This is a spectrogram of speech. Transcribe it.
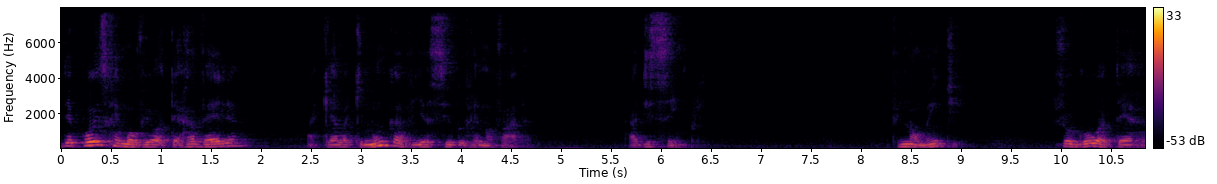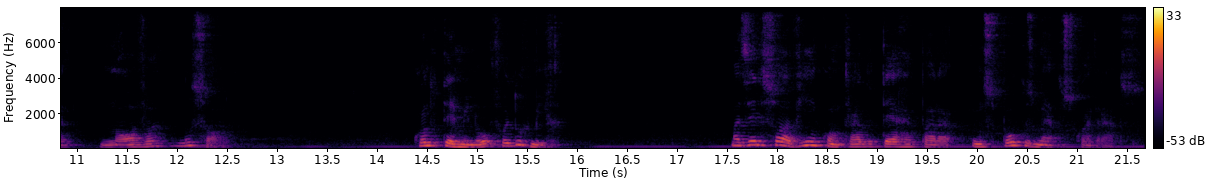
Depois removeu a terra velha, aquela que nunca havia sido renovada, a de sempre. Finalmente, jogou a terra nova no solo. Quando terminou, foi dormir. Mas ele só havia encontrado terra para uns poucos metros quadrados.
